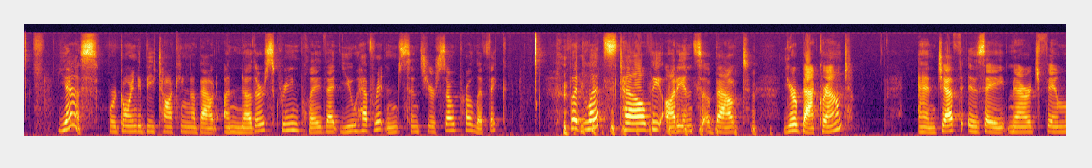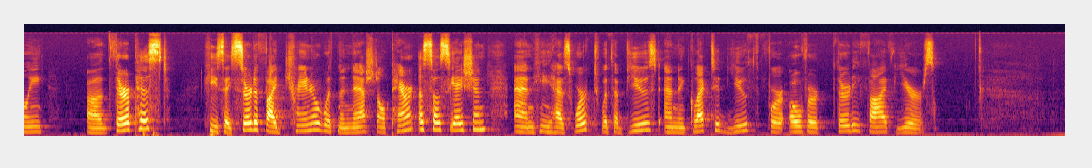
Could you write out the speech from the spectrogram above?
Yes, we're going to be talking about another screenplay that you have written since you're so prolific. But let's tell the audience about your background. And Jeff is a marriage family uh, therapist. He's a certified trainer with the National Parent Association and he has worked with abused and neglected youth for over 35 years.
